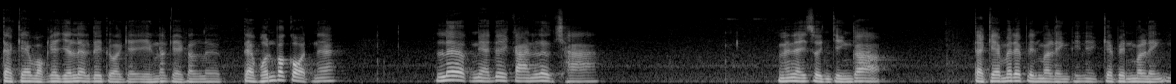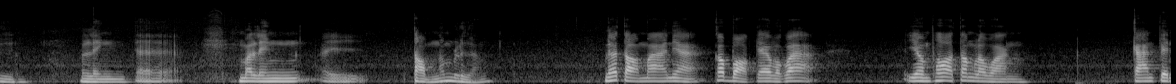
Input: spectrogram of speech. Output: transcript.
แต่แกบอกแกจะเลิกด้วยตัวแกเองแล้วแกก็เลิก แต่ผลปรากฏนะ เลิกเนี่ยด้วยการเลิกช้าและในส่วนจริงก็ แต่แกไม่ได้เป็นมะเร็งที่นี่แกเป็นมะเร็งอื่นมะเร็งเอ่มะเร็งไอ้ต่อมน้ำเหลือง แล้วต่อมาเนี่ยก็บอกแกบอกว่า ยมพ่อต้องระวัง การเป็น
